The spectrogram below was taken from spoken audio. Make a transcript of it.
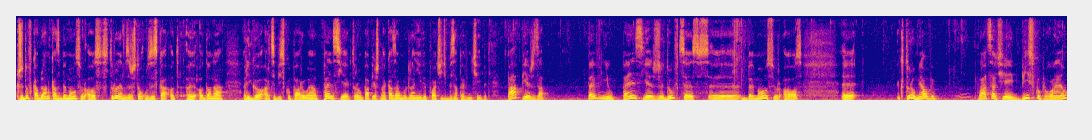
Żydówka Blanka z Beaumont-sur-Oise z trudem zresztą uzyska od e, Odona Rigaud, arcybiskupa Rouen, pensję, którą papież nakazał mu dla niej wypłacić, by zapewnić jej byt. Papież zapewnił pensję Żydówce z e, Beaumont-sur-Oise, e, którą miał wypłacać jej biskup Rouen,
